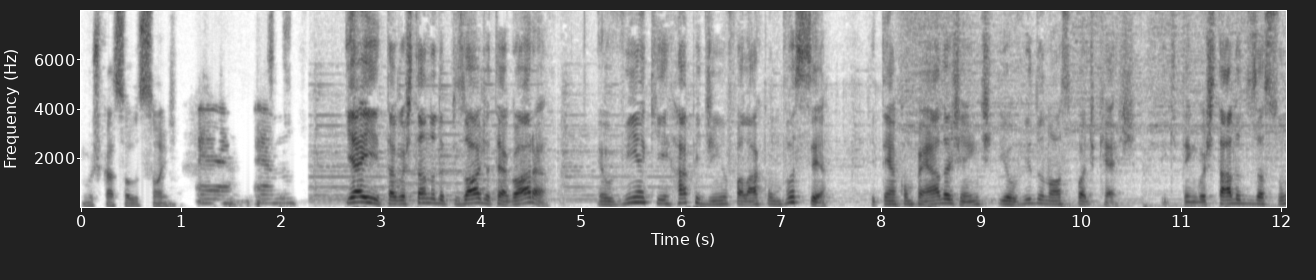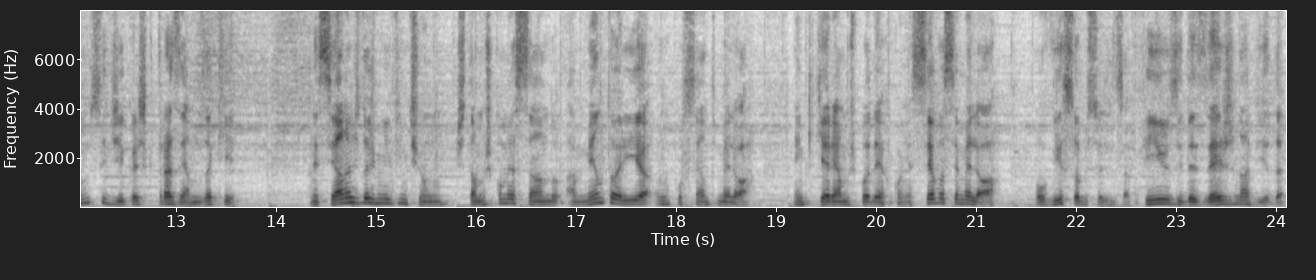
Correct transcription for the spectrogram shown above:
buscar soluções. É, é... E aí, tá gostando do episódio até agora? Eu vim aqui rapidinho falar com você que tem acompanhado a gente e ouvido o nosso podcast e que tem gostado dos assuntos e dicas que trazemos aqui. Nesse ano de 2021, estamos começando a Mentoria 1% Melhor, em que queremos poder conhecer você melhor, ouvir sobre seus desafios e desejos na vida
